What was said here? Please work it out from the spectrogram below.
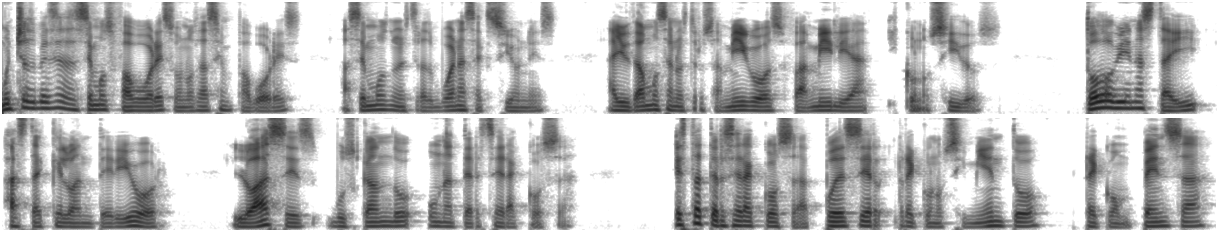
Muchas veces hacemos favores o nos hacen favores, hacemos nuestras buenas acciones, ayudamos a nuestros amigos, familia y conocidos. Todo bien hasta ahí, hasta que lo anterior lo haces buscando una tercera cosa. Esta tercera cosa puede ser reconocimiento, recompensa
